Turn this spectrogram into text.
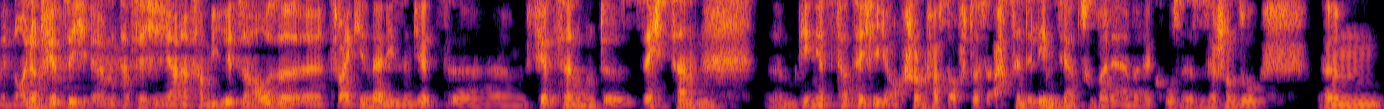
mit 49 ähm, tatsächlich ja eine Familie zu Hause, äh, zwei Kinder, die sind jetzt äh, 14 und äh, 16, mhm. Ähm, gehen jetzt tatsächlich auch schon fast auf das 18. Lebensjahr zu. Bei der, bei der Großen ist es ja schon so, ähm,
